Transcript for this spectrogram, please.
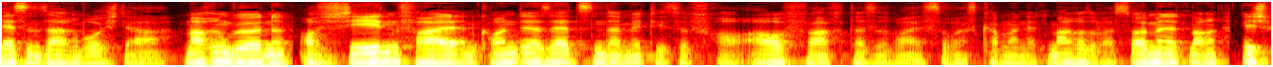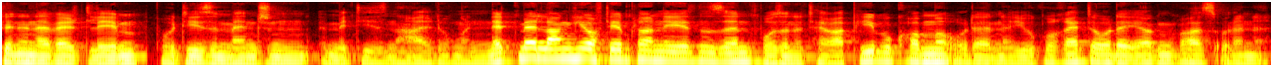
Das sind Sachen, wo ich da machen würde. Auf jeden Fall ein Konter setzen, damit diese Frau aufwacht, dass sie weiß, sowas kann man nicht machen, sowas soll man nicht machen. Ich will in einer Welt leben, wo diese Menschen mit diesen Haltungen nicht mehr lang hier auf dem Planeten sind, wo sie eine Therapie bekommen oder eine Jogurette oder irgendwas oder eine,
